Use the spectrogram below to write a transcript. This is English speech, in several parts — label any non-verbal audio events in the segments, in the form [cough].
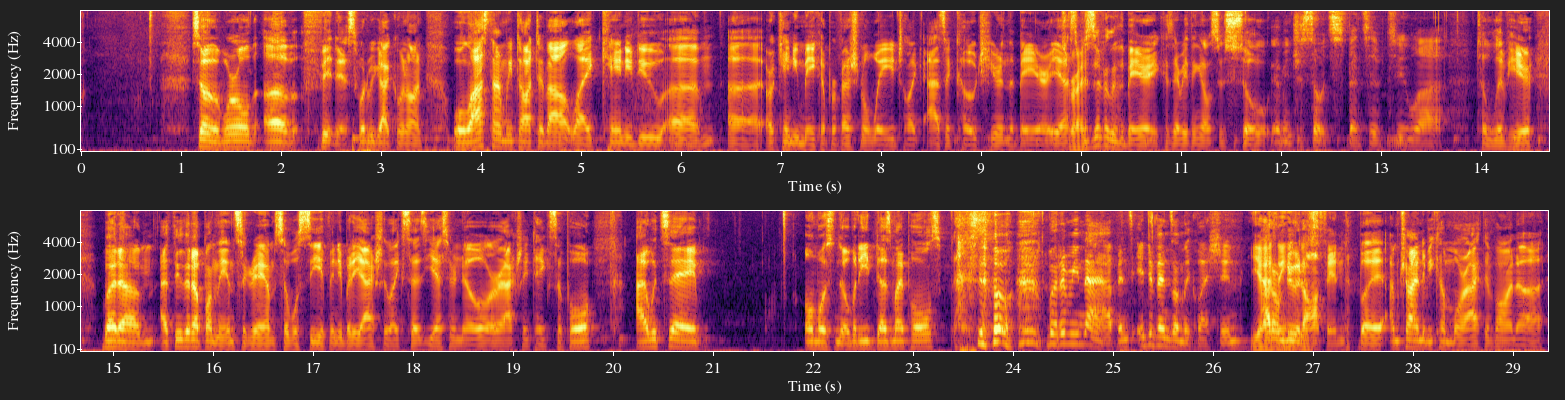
So the world of fitness, what do we got going on? Well, last time we talked about like, can you do um, uh, or can you make a professional wage like as a coach here in the Bay Area, right. specifically the Bay Area, because everything else is so I mean just so expensive to uh, to live here. But um, I threw that up on the Instagram, so we'll see if anybody actually like says yes or no or actually takes the poll. I would say almost nobody does my polls. [laughs] so, but I mean that happens. It depends on the question. Yeah, I I don't think do it it often, but I'm trying to become more active on uh,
